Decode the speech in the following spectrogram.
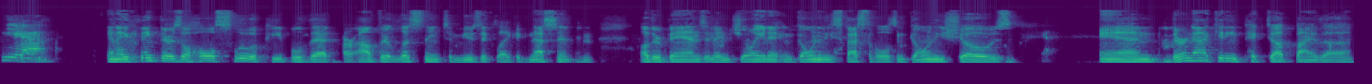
yeah, And I Mhm. think there's a whole slew of people that are out there listening to music like Ignescent and other bands and enjoying it and going to these festivals and going to these shows. And they're not getting picked up by the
